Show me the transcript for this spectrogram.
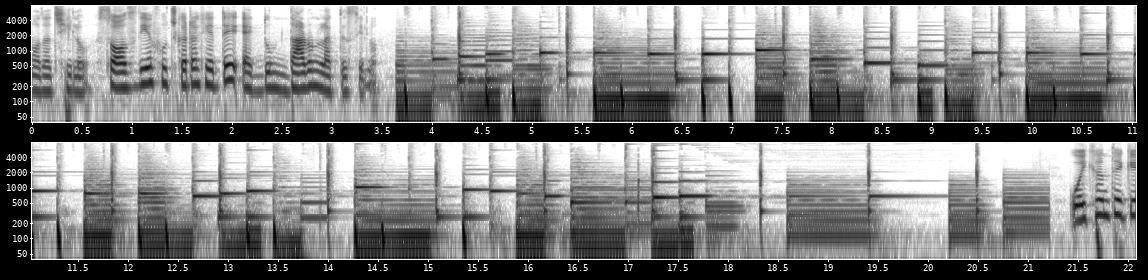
মজা ছিল। সস দিয়ে ফুচকাটা খেতে একদম দারুণ লাগতেছিল। ওইখান থেকে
